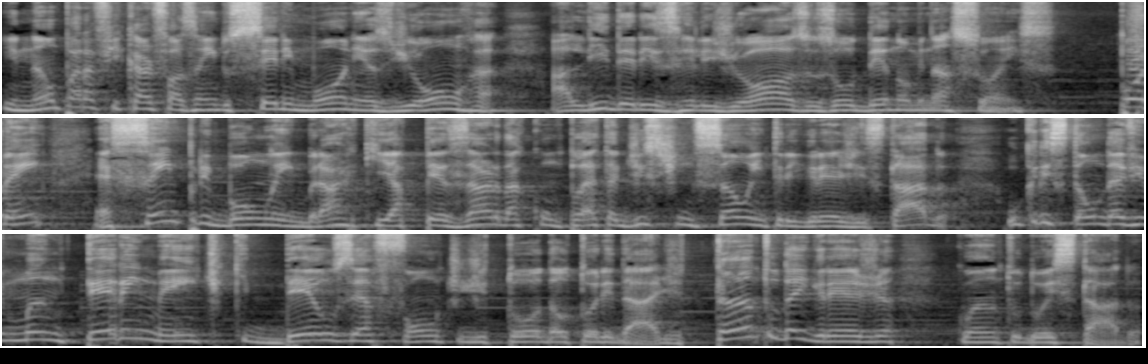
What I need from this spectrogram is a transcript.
e não para ficar fazendo cerimônias de honra a líderes religiosos ou denominações. Porém, é sempre bom lembrar que, apesar da completa distinção entre igreja e Estado, o cristão deve manter em mente que Deus é a fonte de toda autoridade, tanto da igreja quanto do Estado.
